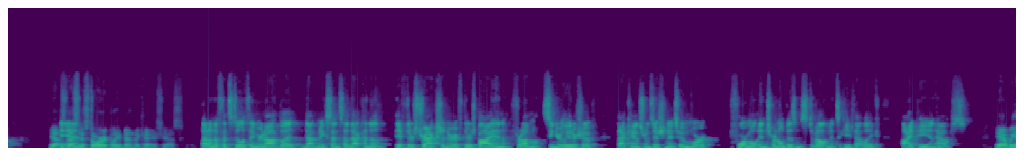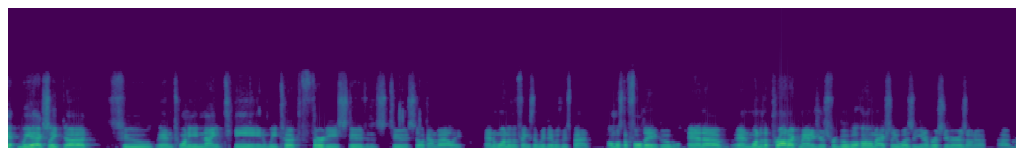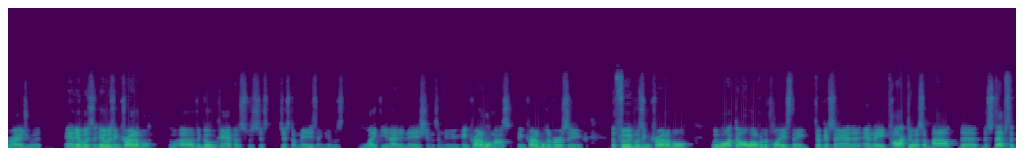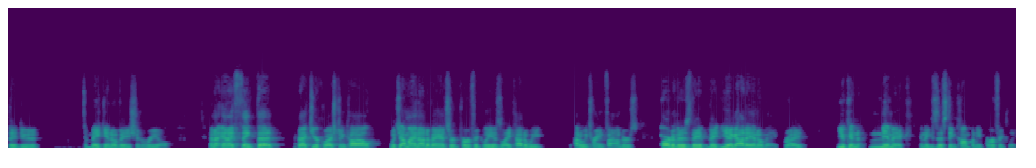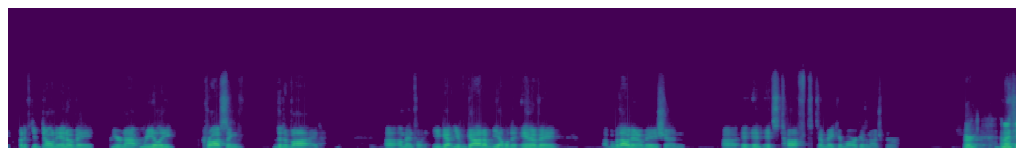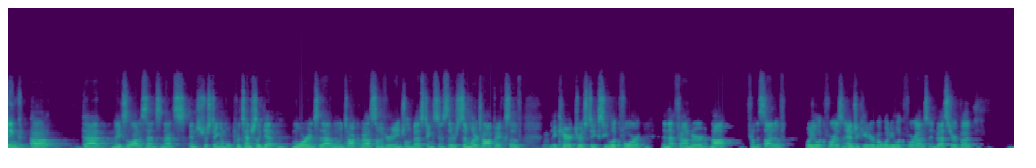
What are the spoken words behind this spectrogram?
Yes, and that's historically been the case. Yes. I don't know if that's still a thing or not, but that makes sense how that kind of, if there's traction or if there's buy in from senior leadership, that can transition into a more formal internal business development to keep that like IP in house. Yeah, we we actually uh, two in 2019 we took 30 students to Silicon Valley, and one of the things that we did was we spent almost a full day at Google, and uh, and one of the product managers for Google Home actually was a University of Arizona uh, graduate, and it was it was incredible. Uh, the Google campus was just just amazing. It was like the United Nations. I mean, incredible amounts, incredible diversity. The food was incredible we walked all over the place. They took us in and, and, they talked to us about the the steps that they do to to make innovation real. And I, and I think that back to your question, Kyle, which I might not have answered perfectly, is like how do we how do we train founders? Part of it is they, they you got to innovate, right? You can mimic an existing company perfectly, but if you don't innovate, you're not really crossing the divide uh, mentally. You got you've got to be able to innovate, uh, but without innovation, uh, it, it's tough to make your mark as an entrepreneur. Sure. And I think uh, that makes a lot of sense and that's interesting. And we'll potentially get more into that when we talk about some of your angel investing, since there's similar topics of mm-hmm. the characteristics you look for in that founder, not from the side of what do you look for as an educator, but what do you look for as an investor. But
